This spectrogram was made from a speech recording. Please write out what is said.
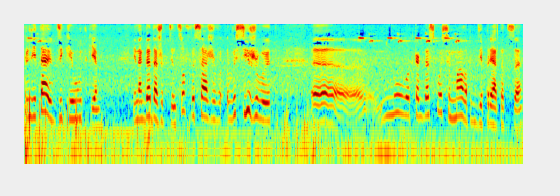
прилетают дикие утки. Иногда даже птенцов высиживают. Ну вот, когда скосим, мало где прятаться.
